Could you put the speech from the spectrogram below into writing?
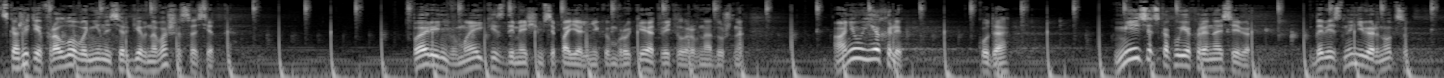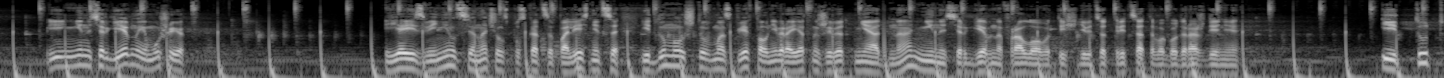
«Скажите, Фролова Нина Сергеевна ваша соседка?» Парень в майке с дымящимся паяльником в руке ответил равнодушно. «Они уехали». «Куда?» «Месяц, как уехали на север. До весны не вернутся. И Нина Сергеевна, и муж ее». Я извинился, начал спускаться по лестнице и думал, что в Москве вполне вероятно живет не одна Нина Сергеевна Фролова 1930 года рождения. И тут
